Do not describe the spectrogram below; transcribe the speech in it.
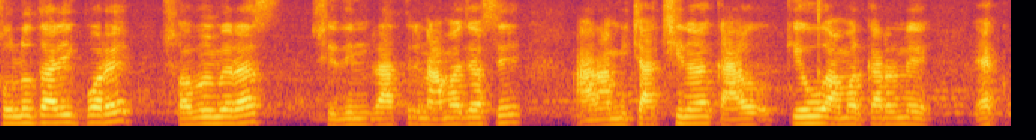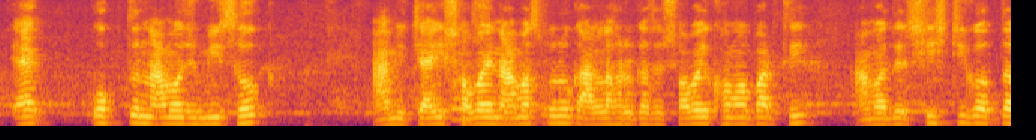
ষোলো তারিখ পরে সবে মেরাজ সেদিন রাত্রে নামাজ আছে, আর আমি চাচ্ছি না কাউ আমার কারণে এক এক উক্ত নামাজ মিস হোক। আমি চাই সবাই নামাজ পড়ুক, আল্লাহর কাছে সবাই ক্ষমা প্রার্থী। আমাদের সৃষ্টিকর্তা,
